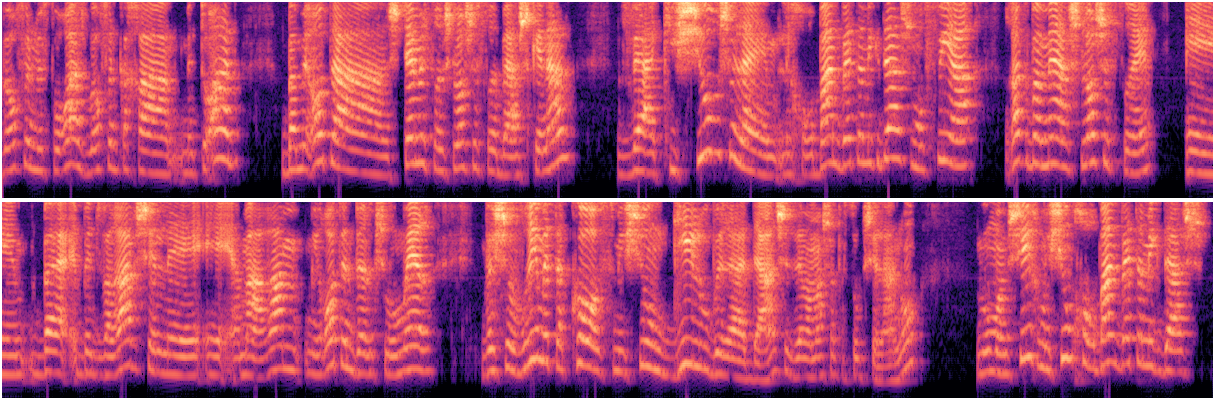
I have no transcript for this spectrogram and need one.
באופן מפורש, באופן ככה מתועד, במאות ה-12-13 באשכנז, והקישור שלהם לחורבן בית המקדש מופיע רק במאה ה-13 אה, בדבריו של אה, אה, המהר"ם מרוטנברג, שהוא אומר, ושוברים את הכוס משום גילו ברעדה, שזה ממש הפסוק שלנו, והוא ממשיך משום חורבן בית המקדש.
